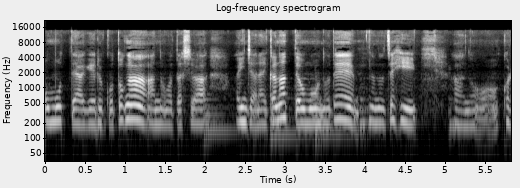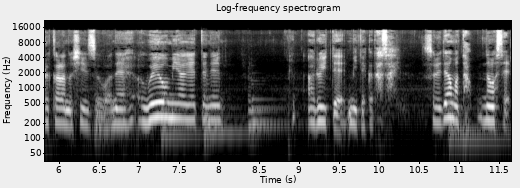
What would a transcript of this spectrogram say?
思ってあげることがあの私はいいんじゃないかなって思うのであのぜひあのこれからのシーズンはね上を見上げてね歩いてみてください。それではまた。ナマステ。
